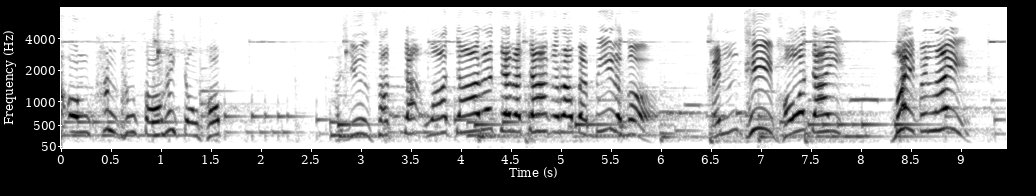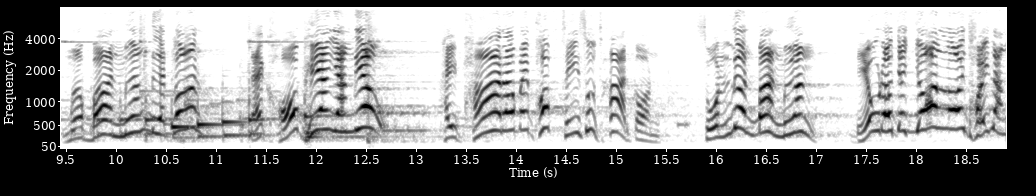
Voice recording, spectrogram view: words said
ระองค์ท่านทั้งสองให้จงพบ ถ้ายื่นสัจจะวาจาและเจรจากับเราแบบนี้แล้วก็ เป็นที่พอใจ ไม่เป็นไร เมื่อบ้านเมืองเดือดร้อน แต่ขอเพียงอย่างเดียว ให้พาเราไปพบศรีสุชาติก่อน ส่วนเลื่อนบ้านเมือง เดี๋ยวเราจะย้อนลอยถอยหลัง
